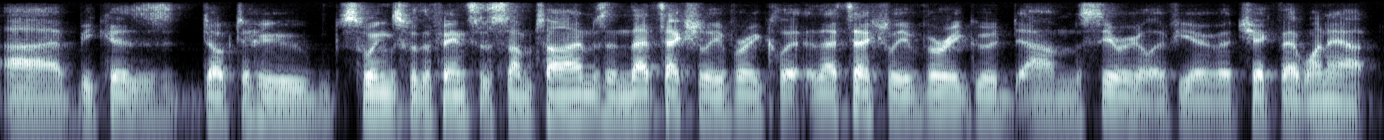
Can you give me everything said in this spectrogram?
Uh, because Doctor Who swings for the fences sometimes, and that's actually a very clear, that's actually a very good um, serial if you ever check that one out.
